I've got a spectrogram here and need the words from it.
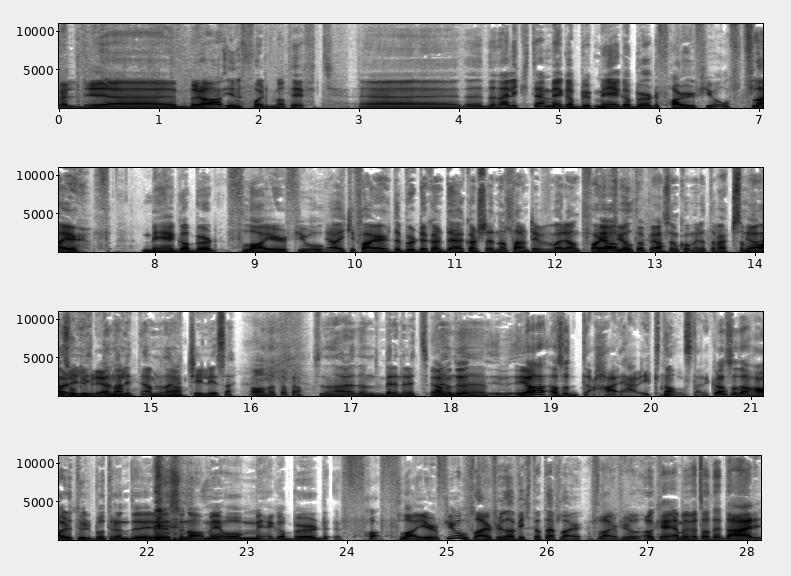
Veldig eh, bra. Informativt. Eh, den der likte jeg. Megabird Fire Fuel. Flyer. Megabird Flyer Fuel. Ja, ikke Fire. Det, burde, det er kanskje en alternativ variant. Fire Ja, Fuel. nettopp, ja. Som kommer etter hvert. Som Ja, har litt, den da. har litt, ja, men den har Ja. litt chili i seg. Å, nettopp, ja. Så den, er, den brenner litt. Ja, men, men du, ja, altså, her er vi knallsterke. Altså. Det har du Turbotrønder eh, Tsunami og Megabird Flyer Fuel. eh, Flyer Fuel er viktig at det er Flyer. Flyer Fuel. Ok, ja, men vet du hva, det der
